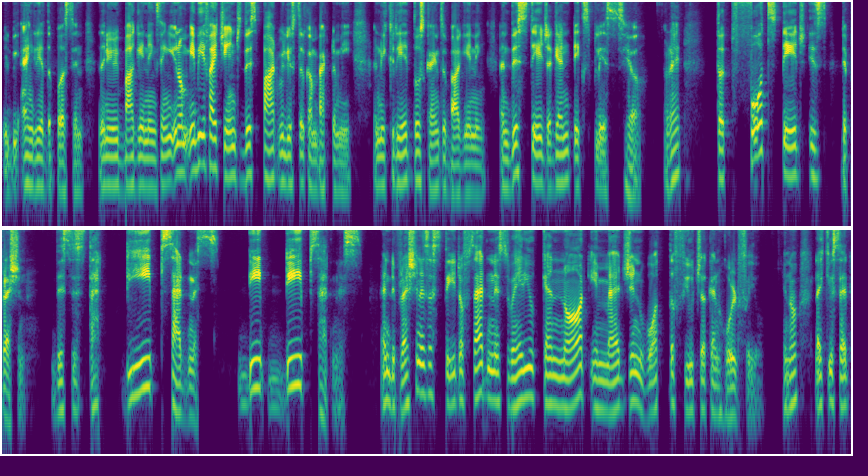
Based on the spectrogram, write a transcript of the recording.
You'll be angry at the person. Then you'll be bargaining saying you know maybe if i change this part will you still come back to me? And we create those kinds of bargaining. And this stage again takes place here all right? The fourth stage is depression. This is that deep sadness. Deep deep sadness and depression is a state of sadness where you cannot imagine what the future can hold for you. You know, like you said,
